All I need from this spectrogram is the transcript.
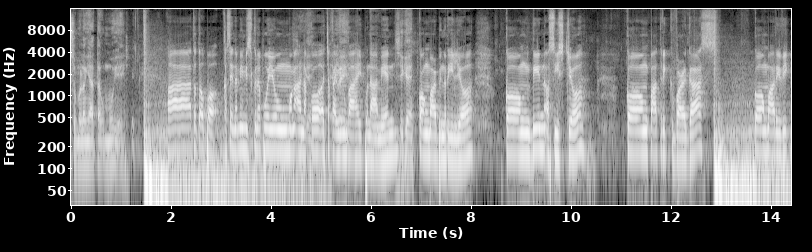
Gusto mo lang yata umuwi eh. Ah, totoo po. Kasi namimiss ko na po yung mga anak ko at saka Anyway. yung bahay po namin. Sige. Kong Marvin Rillo, Kong Dean Asistio, Kong Patrick Vargas, Kong Marivic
